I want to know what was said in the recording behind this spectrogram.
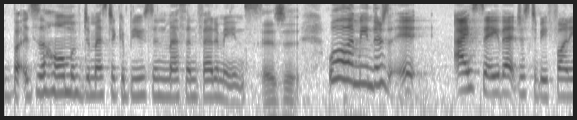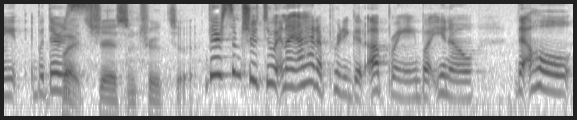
But it's the home of domestic abuse and methamphetamines. Is it? Well, I mean, there's it. I say that just to be funny, but there's But there's some truth to it. there's some truth to it, and I, I had a pretty good upbringing. But you know, that whole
